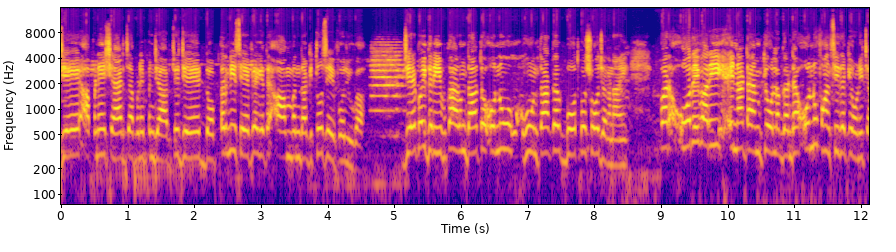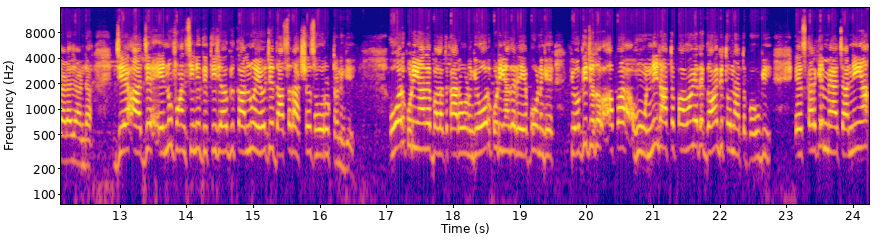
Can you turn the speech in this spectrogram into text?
ਜੇ ਆਪਣੇ ਸ਼ਹਿਰ 'ਚ, ਆਪਣੇ ਪੰਜਾਬ 'ਚ, ਜੇ ਡਾਕਟਰ ਨਹੀਂ ਸੇਫ ਹੈਗੇ ਤੇ ਆਮ ਬੰਦਾ ਕਿੱਥੋਂ ਸੇਫ ਹੋ ਜਾਊਗਾ? ਜੇ ਕੋਈ ਗਰੀਬ ਘਰ ਹੁੰਦਾ ਤਾਂ ਉਹਨੂੰ ਹੁਣ ਤੱਕ ਬਹੁਤ ਕੁਝ ਹੋ ਜਾਣਾ ਹੈ ਪਰ ਉਹਦੇ ਵਾਰੀ ਇੰਨਾ ਟਾਈਮ ਕਿਉਂ ਲੱਗਣ ਡਿਆ? ਉਹਨੂੰ ਫਾਂਸੀ ਤੇ ਕਿਉਂ ਨਹੀਂ ਚਾੜਿਆ ਜਾਂਦਾ ਜੇ ਅੱਜ ਇਹਨੂੰ ਫਾਂਸੀ ਨਹੀਂ ਦਿੱਤੀ ਜਾਊਗੀ ਕੱਲ ਨੂੰ ਇਹੋ ਜਿਹੇ 10 ਰਾਖਸ਼ ਹੋਰ ਉੱਠਣਗੇ। ਹੋਰ ਕੁੜੀਆਂ ਦੇ ਬਲਾਤਕਾਰ ਹੋਣਗੇ, ਹੋਰ ਕੁੜੀਆਂ ਦੇ ਰੇਪ ਹੋਣਗੇ, ਕਿਉਂਕਿ ਜਦੋਂ ਆਪਾਂ ਹੁਣ ਨਹੀਂ ਨੱਥ ਪਾਵਾਂਗੇ ਤੇ ਗਾਂ ਕਿੱਥੋਂ ਨੱਥ ਪਊਗੀ? ਇਸ ਕਰਕੇ ਮੈਂ ਚਾਹਨੀ ਆ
